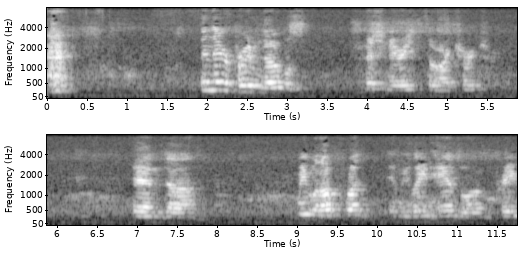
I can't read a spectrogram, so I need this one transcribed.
and they were pretty noble missionaries to our church. And uh, we went up front and we laid hands on them and prayed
